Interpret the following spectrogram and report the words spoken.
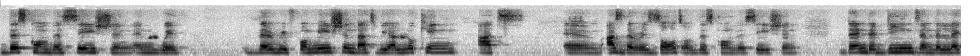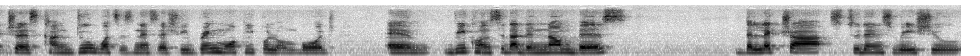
this conversation and with the reformation that we are looking at um, as the result of this conversation, then the deans and the lecturers can do what is necessary, bring more people on board, um, reconsider the numbers, the lecturer students ratio,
